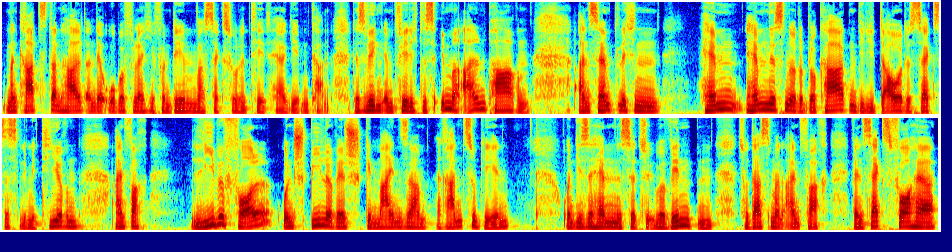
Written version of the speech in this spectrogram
man kratzt dann halt an der Oberfläche von dem, was Sexualität hergeben kann. Deswegen empfehle ich das immer allen Paaren an sämtlichen Hemm Hemmnissen oder Blockaden, die die Dauer des Sexes limitieren, einfach liebevoll und spielerisch gemeinsam ranzugehen und diese Hemmnisse zu überwinden, so dass man einfach, wenn Sex vorher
